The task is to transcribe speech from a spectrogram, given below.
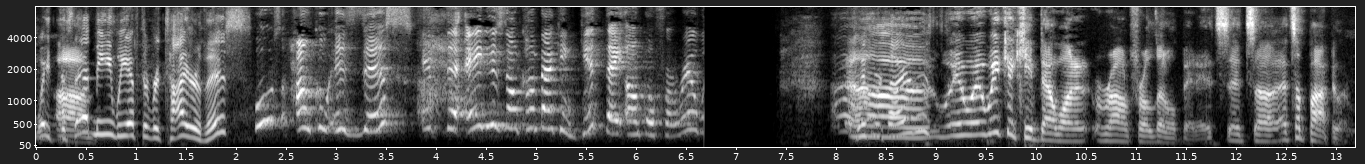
Wait, does that Um, mean we have to retire this? Whose uncle is this? If the 80s don't come back and get their uncle for real, Uh, we, we, we could keep that one around for a little bit it's it's uh it's a popular one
